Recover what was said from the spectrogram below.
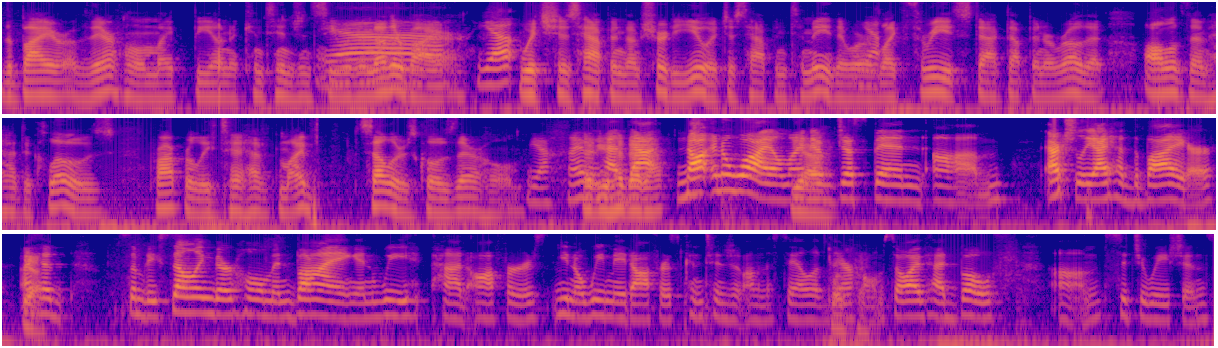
the buyer of their home might be on a contingency with another buyer. yep. Which has happened, I'm sure to you, it just happened to me. There were Yep. like three stacked up in a row that all of them had to close properly to have my sellers close their home. Yeah, I Have haven't you had, had that that. Not in a while. Might Yeah. have just been. Um, actually, I had the buyer. I Yeah. had somebody selling their home and buying, and we had offers. You know, we made offers contingent on the sale of their Okay. home. So I've had both um, situations.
